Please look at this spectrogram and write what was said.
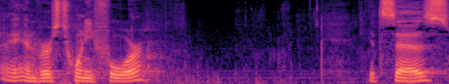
and verse 24, it says,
